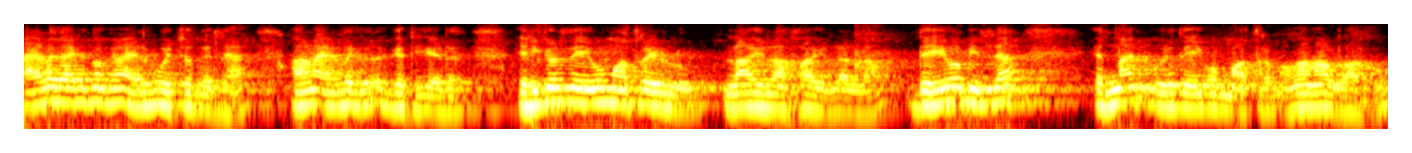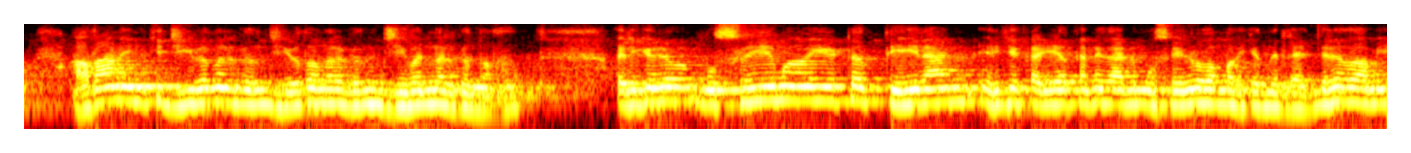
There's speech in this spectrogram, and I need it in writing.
അയാളുടെ കാര്യം നോക്കാൻ അയാൾക്ക് പറ്റുന്നില്ല. അതാണ് അയാളുടെ ഗതികേട്. എനിക്കൊരു ദൈവം മാത്രമേ ഉള്ളൂ. ലാ ഇലാഹ ഇല്ലല്ല. ദൈവമില്ല എന്നാൽ ഒരു ദൈവം മാത്രം. അതാണ് അള്ളാഹു. അതാണ് എനിക്ക് ജീവൻ നൽകുന്നത് ജീവിതം നൽകുന്നത് ജീവൻ നൽകുന്നത്. എനിക്കൊരു മുസ്ലിമായിട്ട് തീരാൻ എനിക്ക് കഴിയാത്തതിന്റെ കാരണം മുസ്ലിങ്ങൾ സമ്മതിക്കുന്നില്ല. എന്തിനു സ്വാമി?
